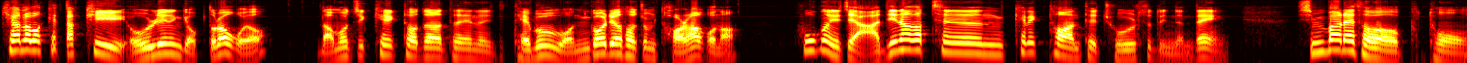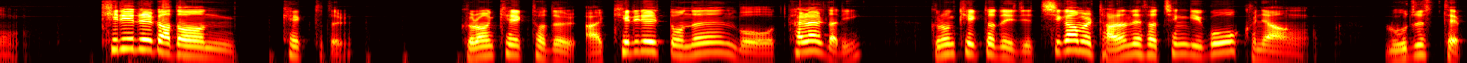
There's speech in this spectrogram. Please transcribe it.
키아라밖에 딱히 어울리는 게 없더라고요. 나머지 캐릭터들한테는 대부분 원거리여서 좀 덜하거나 혹은 이제 아디나 같은 캐릭터한테 좋을 수도 있는데 신발에서 보통 키리를 가던 캐릭터들 그런 캐릭터들 아 키릴 또는 뭐 칼날다리 그런 캐릭터들 이제 치감을 다른 데서 챙기고 그냥 로즈 스텝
